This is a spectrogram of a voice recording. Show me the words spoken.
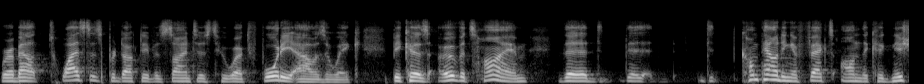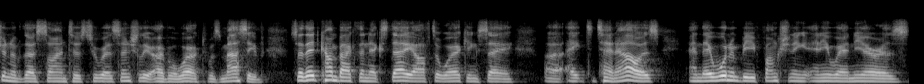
were about twice as productive as scientists who worked 40 hours a week because over time the the, compounding effect on the cognition of those scientists who were essentially overworked was massive. So they'd come back the next day after working, say, uh, eight to 10 hours, and they wouldn't be functioning anywhere near as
